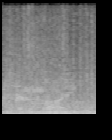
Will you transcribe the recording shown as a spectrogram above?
Captain Mike.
